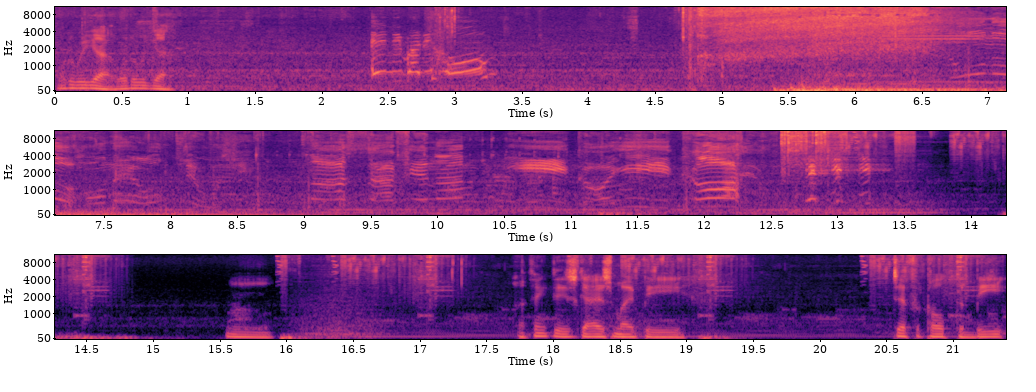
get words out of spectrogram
what do we got? What do we got? I think these guys might be difficult to beat.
